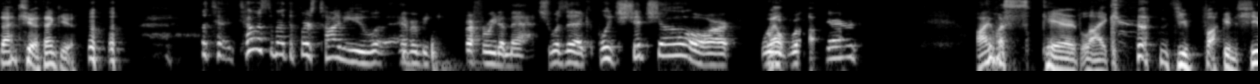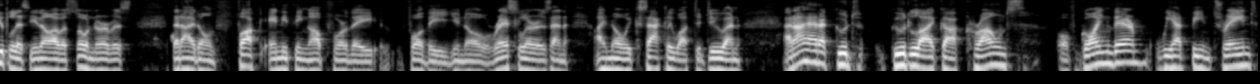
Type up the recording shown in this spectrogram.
Thank you, thank you. T- tell us about the first time you ever be- refereed a match. Was it a complete shit show, or were well, you uh, scared? I was scared like you fucking shitless, you know. I was so nervous that I don't fuck anything up for the for the you know wrestlers, and I know exactly what to do. And and I had a good good like uh, crowns of going there. We had been trained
